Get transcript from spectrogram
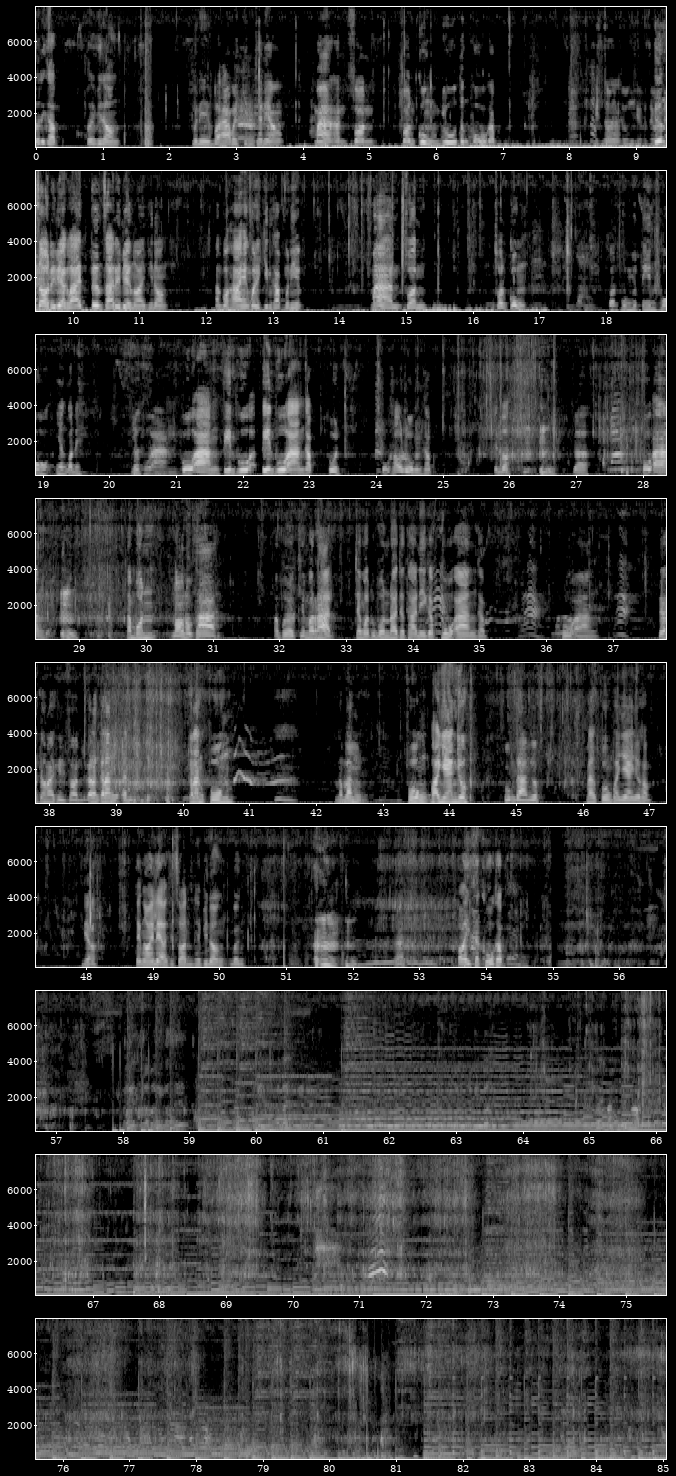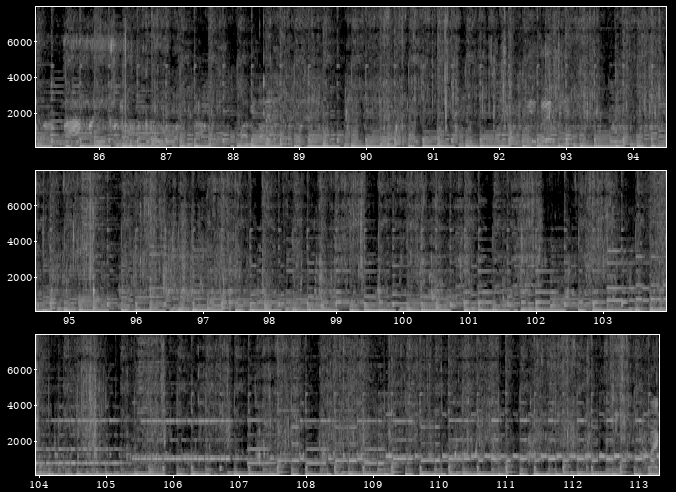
สวัสดีครับพ่อแม่พี่น้องมื้อนี้บ่หาไปกินชาแนลมาอันสอนสอนกุ้งอยู่ทั้งผู้ครับปิดตัวสูงเดี๋ยวมันจะตื่นเช้าได้เรียกหลายตื่นสายได้เรียกหน่อยพี่น้องอันบ่หาแฮงบ่ได้กินครับมื้อนี้ มาอันสอนสอนกุ้งสอนกุ้งอยู่ตีนผู้อิหยังก่อนนี่มีผู้อ่างผู้อ่างตีนผู้ตีนผู้อ่างครับพูดผู้เขาลูกกันครับเห็นบ่เด้อผู้อ่าง ตำบลหนองนกทาอำเภอเขมราช จังหวัดอุบลราชธานีครับผู้อ่างครับผู้อ่าง แล้วเจ้านายขีสอนกำลังกำลังอันกำลังฝูงกำลังฝูงผาแยงอยู่ฝูงด่างอยู่กำลังฝูงผาแยงอยู่ครับ เดี๋ยวจักหน้อยแล้วสิสอนให้พี่น้องเบิ่งต่ออีกสักครู่ครับ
